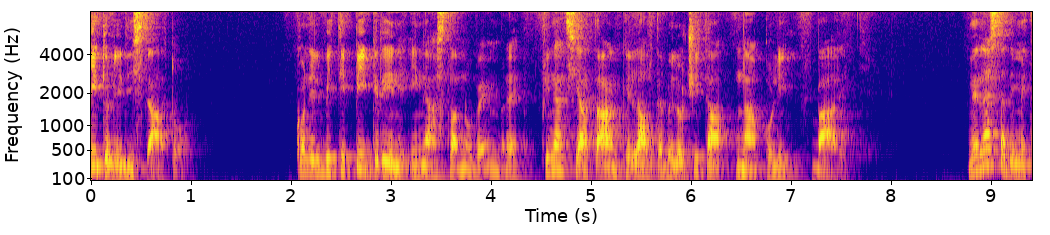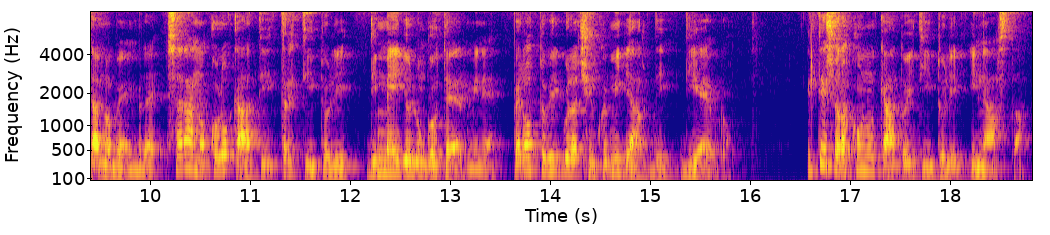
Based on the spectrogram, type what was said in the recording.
Titoli di Stato. Con il BTP Green in asta a novembre, finanziata anche l'alta velocità Napoli-Bari. Nell'asta di metà novembre saranno collocati tre titoli di medio-lungo termine per 8,5 miliardi di euro. Il Tesoro ha comunicato i titoli in asta.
